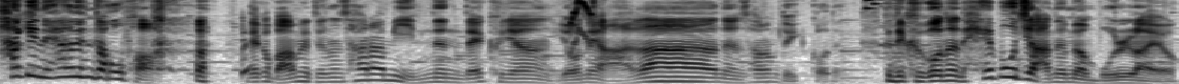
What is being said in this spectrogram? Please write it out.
하긴 해야 된다고 봐. 내가 마음에 드는 사람이 있는데 그냥 연애 안 하는 사람도 있거든. 근데 그거는 해보지 않으면 몰라요.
